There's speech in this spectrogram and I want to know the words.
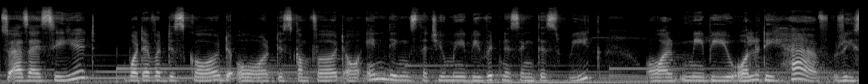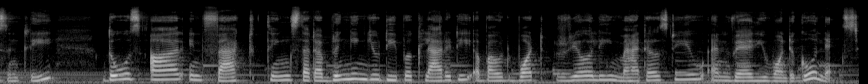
So, as I see it, whatever discord or discomfort or endings that you may be witnessing this week, or maybe you already have recently, those are in fact things that are bringing you deeper clarity about what really matters to you and where you want to go next,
